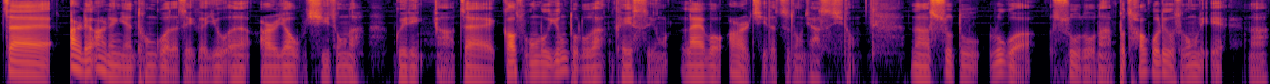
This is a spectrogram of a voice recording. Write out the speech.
在二零二零年通过的这个 UNR 幺五七中呢规定啊，在高速公路拥堵路段可以使用 Level 二级的自动驾驶系统。那速度如果速度呢不超过六十公里，那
